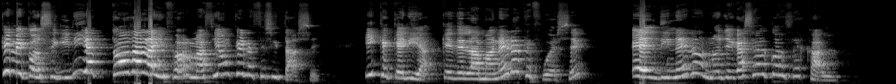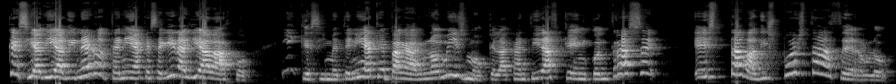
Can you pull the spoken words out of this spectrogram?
que me conseguiría toda la información que necesitase y que quería que de la manera que fuese, el dinero no llegase al concejal, que si había dinero tenía que seguir allí abajo y que si me tenía que pagar lo mismo que la cantidad que encontrase, estaba dispuesta a hacerlo.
